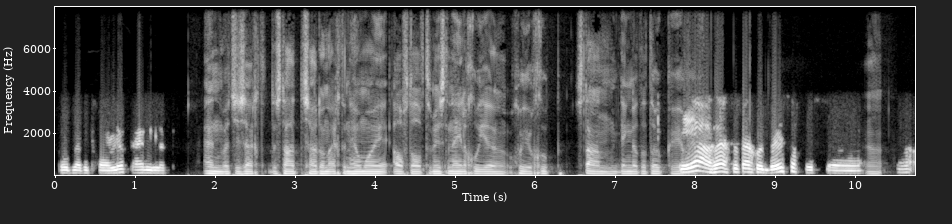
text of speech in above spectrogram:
hoop dat het gewoon lukt eindelijk. En wat je zegt, er staat, zou dan echt een heel mooi elftal, of tenminste een hele goede, goede groep staan. Ik denk dat dat ook heel... Ja, ja, ze zijn goed bezig. Dus eh, Ja. ja.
